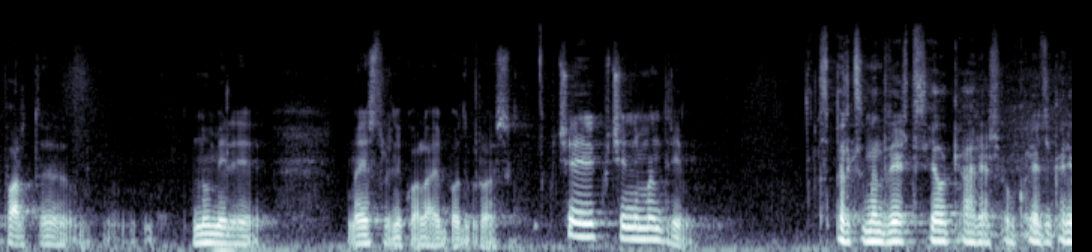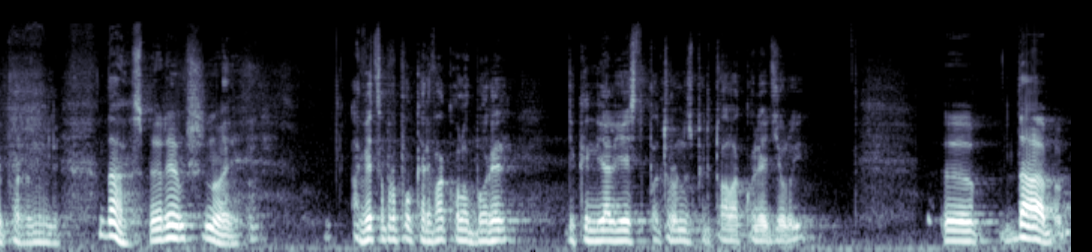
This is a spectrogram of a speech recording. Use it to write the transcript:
poartă numele maestru Nicolae Bodgros. Cu ce, cu ce ne mândrim? Sper că se mândrește și el care și un colegii care poartă numele. Da, sperăm și noi. Aveți, apropo, careva colaborări de când el este patronul spiritual al colegiului? Uh, da,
